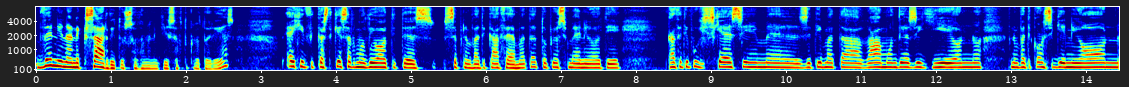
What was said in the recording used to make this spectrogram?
δεν είναι ανεξάρτητος της Οθωμανικής Αυτοκρατορίας. Έχει δικαστικές αρμοδιότητες σε πνευματικά θέματα, το οποίο σημαίνει ότι κάθε τι που έχει σχέση με ζητήματα γάμων, διαζυγίων, πνευματικών συγγενειών,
